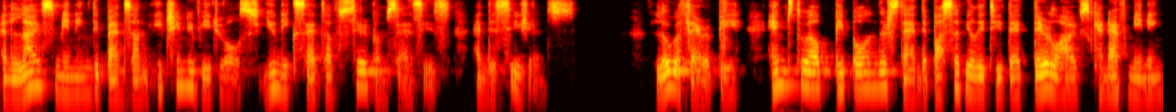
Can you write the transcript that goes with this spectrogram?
and life's meaning depends on each individual's unique set of circumstances and decisions. Logotherapy aims to help people understand the possibility that their lives can have meaning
